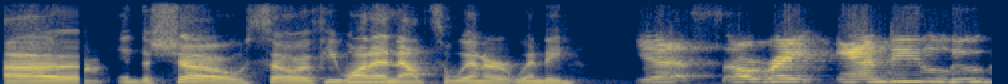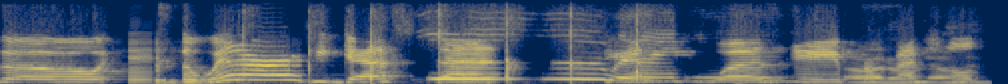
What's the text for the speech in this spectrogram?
uh, in the show. So if you want to announce the winner, Wendy. Yes. All right. Andy Lugo is the winner. He guessed that Danny was a professional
